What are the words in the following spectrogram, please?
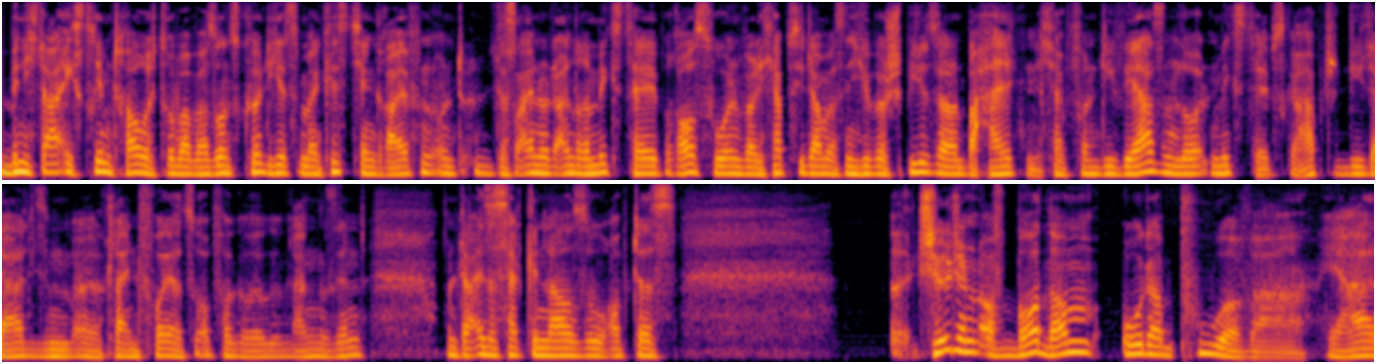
bin ich da extrem traurig drüber, weil sonst könnte ich jetzt in mein Kistchen greifen und das eine oder andere Mixtape rausholen, weil ich habe sie damals nicht überspielt, sondern behalten. Ich habe von diversen Leuten Mixtapes gehabt, die da diesem äh, kleinen Feuer zu Opfer gegangen sind. Und da ist es halt genauso, ob das Children of Bodom oder Pur war. Ja,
